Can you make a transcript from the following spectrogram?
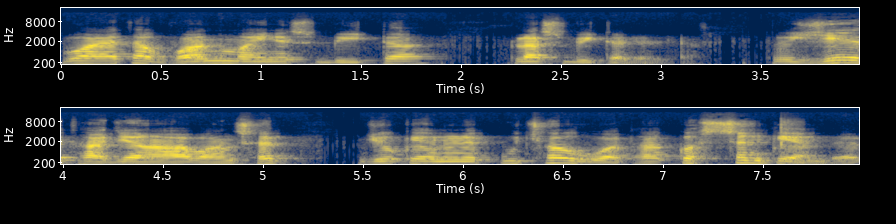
वो आया था one minus beta plus beta delta तो ये था जनाब आंसर जो कि उन्होंने पूछा हुआ था क्वेश्चन के अंदर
